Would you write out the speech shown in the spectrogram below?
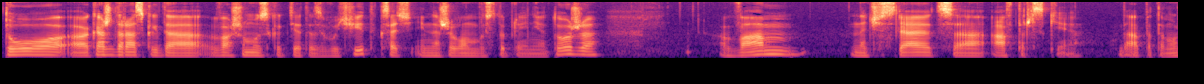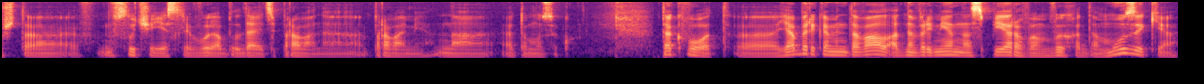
то а, каждый раз, когда ваша музыка где-то звучит, кстати, и на живом выступлении тоже, вам начисляются авторские, да, потому что в случае, если вы обладаете права на, правами на эту музыку. Так вот, э, я бы рекомендовал одновременно с первым выходом музыки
